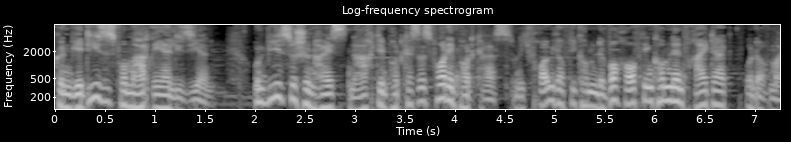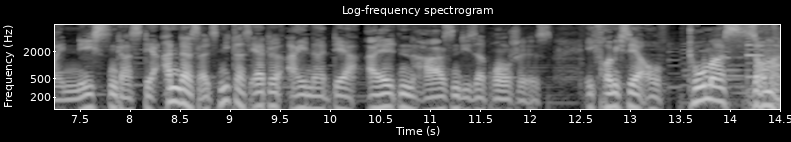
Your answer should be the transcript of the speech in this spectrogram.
können wir dieses Format realisieren. Und wie es so schön heißt, nach dem Podcast ist vor dem Podcast. Und ich freue mich auf die kommende Woche, auf den kommenden Freitag und auf meinen nächsten Gast, der anders als Niklas Ertel einer der alten Hasen dieser Branche ist. Ich freue mich sehr auf Thomas Sommer.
